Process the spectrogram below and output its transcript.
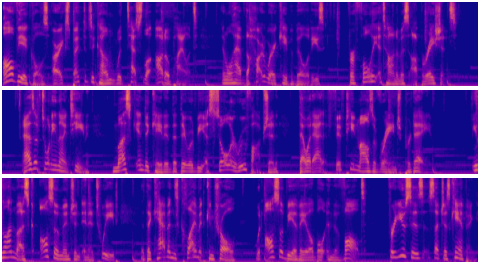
All vehicles are expected to come with Tesla Autopilot and will have the hardware capabilities for fully autonomous operations. As of 2019, Musk indicated that there would be a solar roof option that would add 15 miles of range per day. Elon Musk also mentioned in a tweet that the cabin's climate control would also be available in the vault for uses such as camping.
